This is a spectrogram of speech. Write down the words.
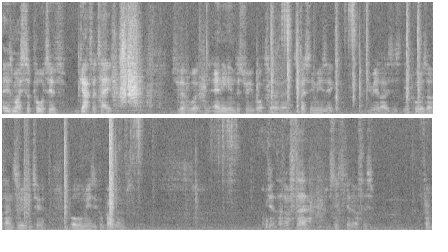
here's my supportive gaffer tape. If you've ever worked in any industry whatsoever, especially music, you realise is the cause of and solution to all musical problems. Get that off there. Just need to get it off this front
